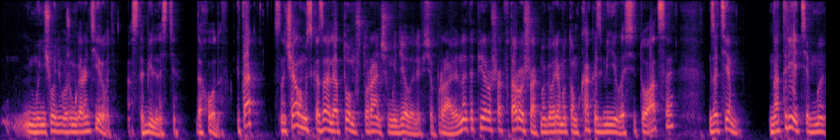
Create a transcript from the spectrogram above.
мы ничего не можем гарантировать о стабильности доходов. Итак, сначала мы сказали о том, что раньше мы делали все правильно. Это первый шаг. Второй шаг мы говорим о том, как изменилась ситуация. Затем на третьем мы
